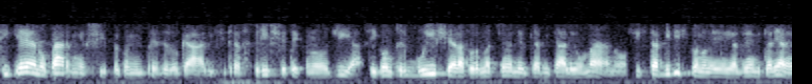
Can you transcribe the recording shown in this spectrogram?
si creano partnership con imprese locali, si trasferisce tecnologia, si contribuisce alla formazione del capitale umano, si stabiliscono le aziende italiane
